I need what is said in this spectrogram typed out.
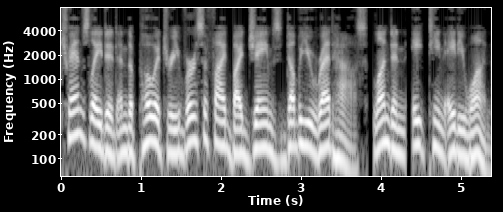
translated and the poetry versified by James W. Redhouse, London, 1881.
